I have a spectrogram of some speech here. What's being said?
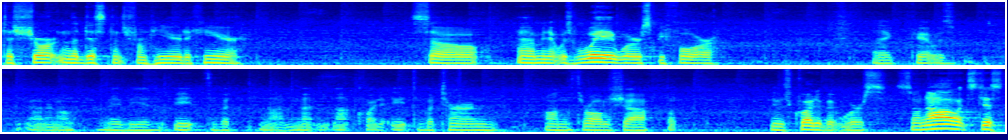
to shorten the distance from here to here. So I mean it was way worse before. Like it was I don't know maybe an eighth of a not not quite an eighth of a turn on the throttle shaft but it was quite a bit worse. So now it's just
